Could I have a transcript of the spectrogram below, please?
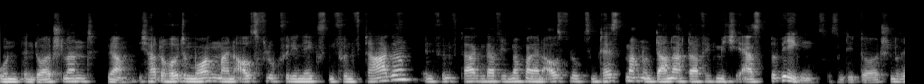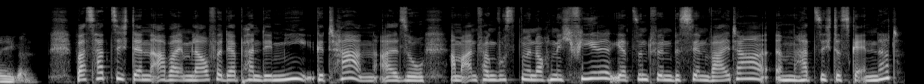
Und in Deutschland, ja, ich hatte heute Morgen meinen Ausflug für die nächsten fünf Tage. In fünf Tagen darf ich nochmal einen Ausflug zum Test machen und danach darf ich mich erst bewegen. So sind die deutschen Regeln. Was hat sich denn aber im Laufe der Pandemie getan? Also am Anfang wussten wir noch nicht viel, jetzt sind wir ein bisschen weiter. Ähm, hat sich das geändert?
